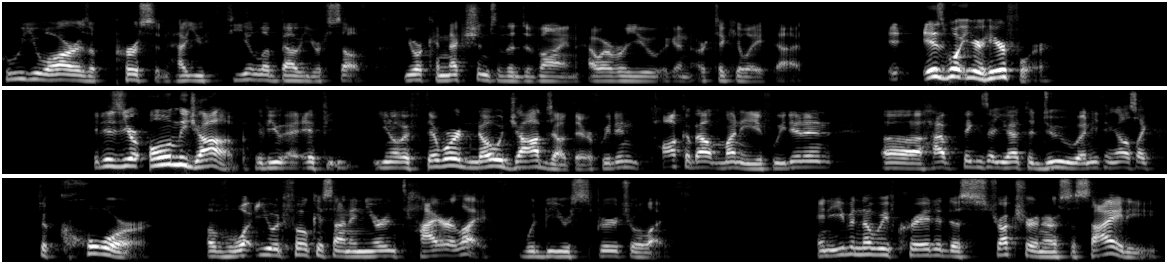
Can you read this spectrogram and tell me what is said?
who you are as a person, how you feel about yourself, your connection to the divine, however you, again, articulate that, it is what you're here for. It is your only job. If you, if you know, if there were no jobs out there, if we didn't talk about money, if we didn't uh, have things that you had to do, anything else, like the core of what you would focus on in your entire life would be your spiritual life. And even though we've created this structure in our society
